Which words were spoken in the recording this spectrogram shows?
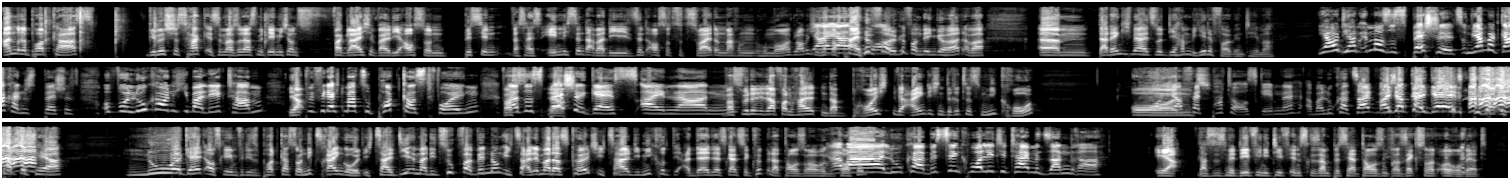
Andere Podcasts, gemischtes Hack ist immer so das, mit dem ich uns vergleiche, weil die auch so ein bisschen, was heißt ähnlich sind, aber die sind auch so zu zweit und machen Humor, glaube ich. Ja, ich habe ja, noch keine Humor. Folge von denen gehört, aber ähm, da denke ich mir halt so, die haben jede Folge ein Thema. Ja, und die haben immer so Specials. Und wir haben halt gar keine Specials. Obwohl Luca und ich überlegt haben, Ja. ob wir vielleicht mal zu Podcast-Folgen mal so Special Guests einladen. Was würdet ihr davon halten? Da bräuchten wir eigentlich ein drittes Mikro. Und Und ja, fett Patte ausgeben, ne? Aber Luca zahlt, weil ich habe kein Geld. Digga, ich habe bisher nur Geld ausgegeben für diesen Podcast, noch nichts reingeholt. Ich zahle dir immer die Zugverbindung, ich zahle immer das Kölsch, ich zahle die Mikro, äh, das ganze Equipment hat 1000 Euro gekostet. Aber Luca, bisschen Quality Time mit Sandra. ja, das ist mir definitiv insgesamt bisher 1600 Euro wert.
